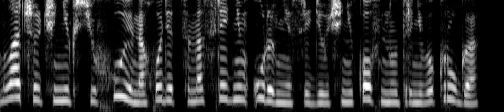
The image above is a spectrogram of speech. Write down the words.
Младший ученик Сюхуи находится на среднем уровне среди учеников внутреннего круга.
